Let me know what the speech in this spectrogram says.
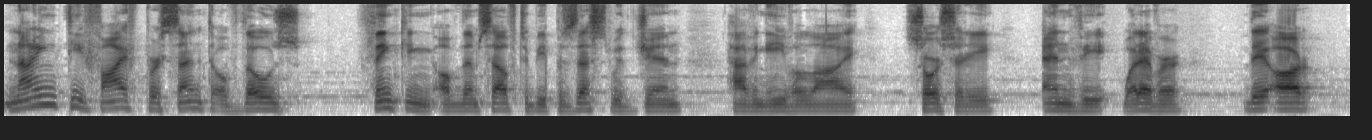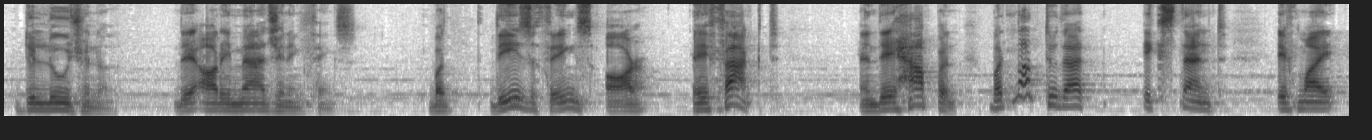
95% of those thinking of themselves to be possessed with jinn, having evil eye, sorcery, envy, whatever, they are delusional. They are imagining things. But these things are a fact and they happen, but not to that extent. If my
